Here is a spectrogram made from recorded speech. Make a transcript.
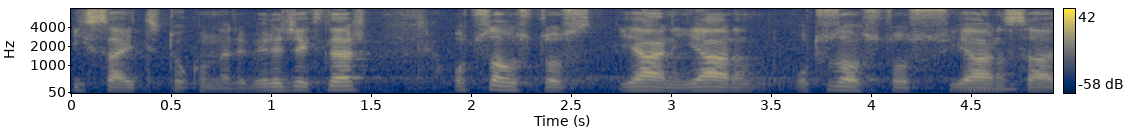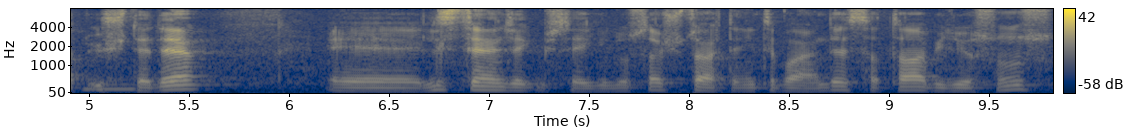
XIT tokenları verecekler. 30 Ağustos yani yarın 30 Ağustos yarın saat 3'te de e, listelenecekmiş sevgili dostlar. Şu tarihten itibaren de satabiliyorsunuz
